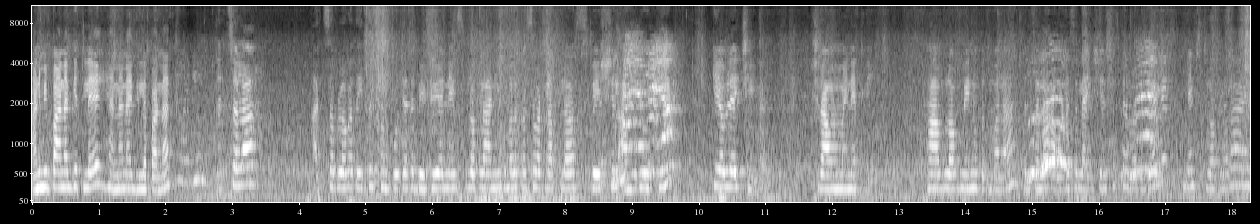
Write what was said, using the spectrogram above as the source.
आणि मी पानात घेतले ह्यांना नाही दिलं पानात. तर चला आजचा ब्लॉग आता इथंच संपवते. आता भेटूया नेक्स्ट ब्लॉगला आणि तुम्हाला कसं वाटलं आपला स्पेशल आमटी होती? केवल्याची श्रावण महिन्यातली. हा ब्लॉग मेन होता तुम्हाला. तर चला आवडलं लाईक शेअर सबस्क्राईब नेक्स्ट ब्लॉगला बाय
